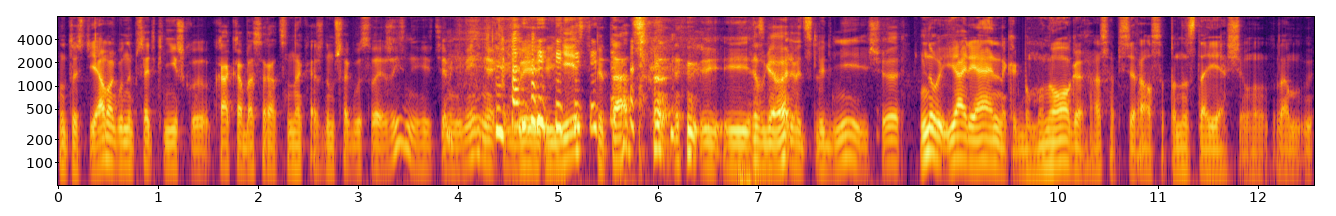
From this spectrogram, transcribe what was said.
ну, то есть я могу написать книжку, как обосраться на каждом шагу своей жизни, и тем не менее, как бы есть, питаться и, разговаривать с людьми еще. Ну, я реально как бы много раз обсирался по-настоящему. Там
